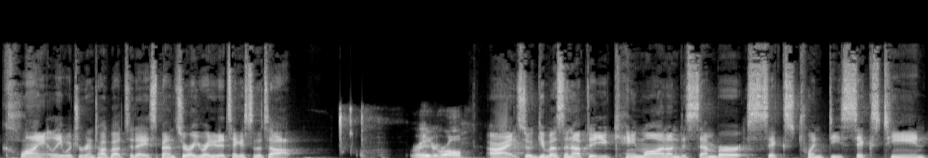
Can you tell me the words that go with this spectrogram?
Cliently, which we're going to talk about today. Spencer, are you ready to take us to the top? Ready to roll. All right. So give us an update. You came on on December 6, 2016.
